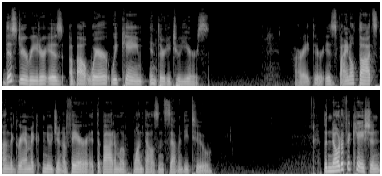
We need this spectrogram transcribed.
This, dear reader, is about where we came in 32 years. All right, there is final thoughts on the Gramick Nugent affair at the bottom of 1072. The notification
